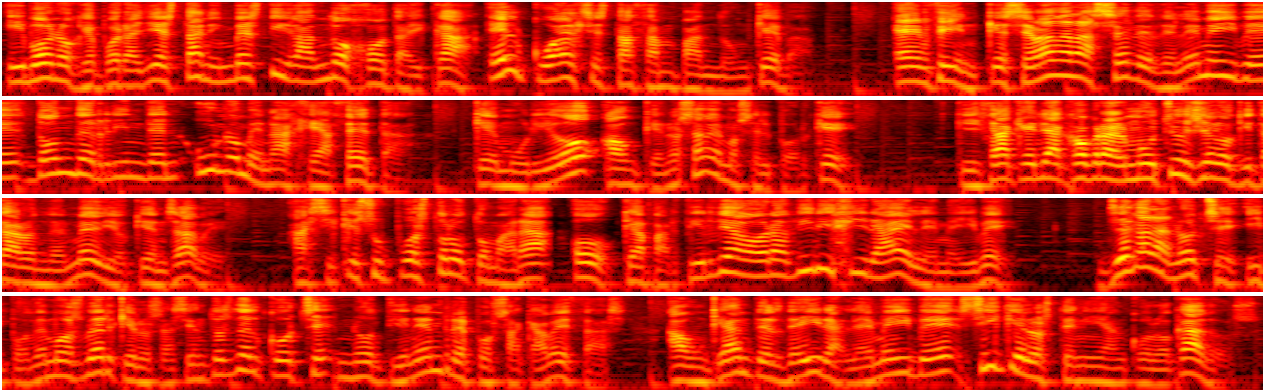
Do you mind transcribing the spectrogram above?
Y bueno, que por allí están investigando J y K, el cual se está zampando un kebab. En fin, que se van a la sede del MIB donde rinden un homenaje a Z, que murió aunque no sabemos el por qué. Quizá quería cobrar mucho y se lo quitaron del medio, quién sabe. Así que su puesto lo tomará o que a partir de ahora dirigirá el MIB. Llega la noche y podemos ver que los asientos del coche no tienen reposacabezas, aunque antes de ir al MIB sí que los tenían colocados.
